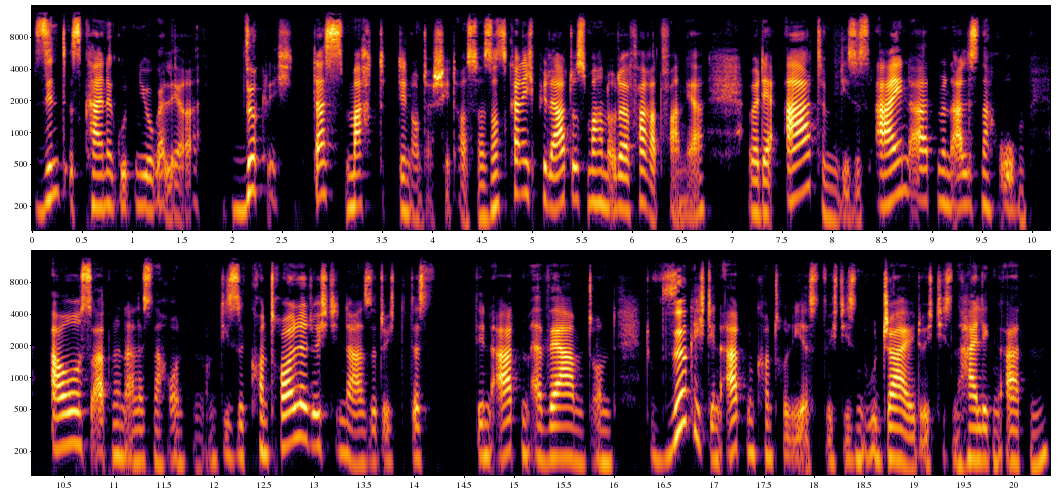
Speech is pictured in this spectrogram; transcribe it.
sind es keine guten Yogalehrer. Wirklich. Das macht den Unterschied aus. sonst kann ich Pilatus machen oder Fahrrad fahren, ja. Aber der Atem, dieses Einatmen, alles nach oben, Ausatmen, alles nach unten und diese Kontrolle durch die Nase, durch das, den Atem erwärmt und du wirklich den Atem kontrollierst durch diesen Ujjayi, durch diesen heiligen Atem,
